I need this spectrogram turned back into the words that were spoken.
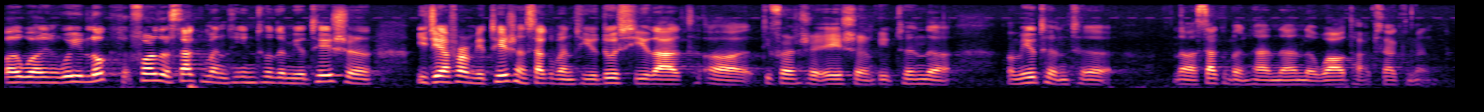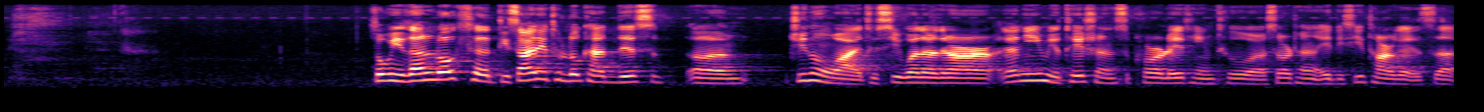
But when we look further segment into the mutation, EGFR mutation segment, you do see that uh, differentiation between the mutant uh, uh, segment and then the wild type segment. So we then looked, uh, decided to look at this uh, genome-wide to see whether there are any mutations correlating to uh, certain ADC targets. Uh,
